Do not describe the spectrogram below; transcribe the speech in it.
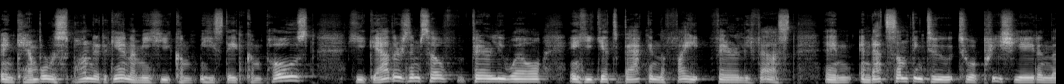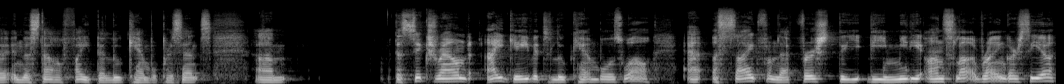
and Campbell responded again. I mean, he com- he stayed composed. He gathers himself fairly well, and he gets back in the fight fairly fast. And and that's something to to appreciate in the in the style of fight that Luke Campbell presents. Um, the sixth round, I gave it to Luke Campbell as well. aside from that first, the, the immediate onslaught of Ryan Garcia,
